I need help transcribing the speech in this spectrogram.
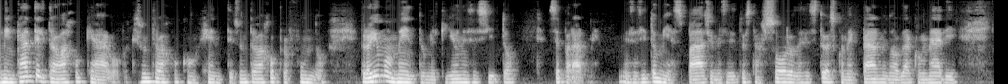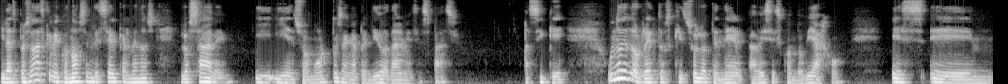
me encanta el trabajo que hago, porque es un trabajo con gente, es un trabajo profundo, pero hay un momento en el que yo necesito separarme necesito mi espacio, necesito estar solo, necesito desconectarme, no hablar con nadie. Y las personas que me conocen de cerca al menos lo saben y, en su amor pues han aprendido a darme ese espacio. Así que uno de los retos que suelo tener a veces cuando viajo es eh,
